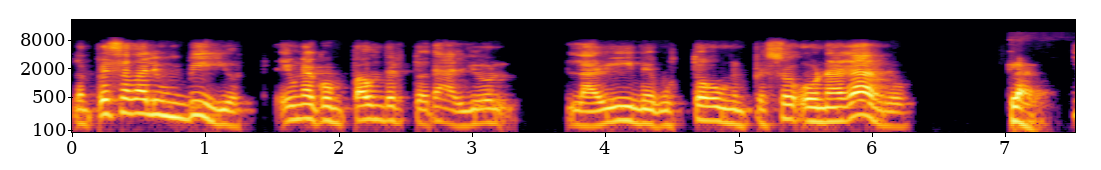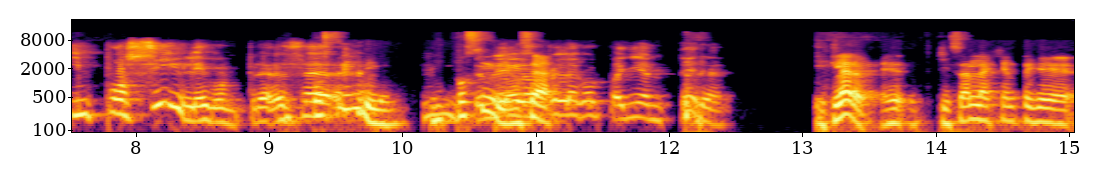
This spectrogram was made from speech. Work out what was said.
La empresa vale un billón, es una compounder total. Yo la vi, me gustó, un empezó, o Nagarro. Claro. Imposible comprar, o sea, imposible, imposible. O sea, la compañía entera. Y claro, eh, quizás la gente que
